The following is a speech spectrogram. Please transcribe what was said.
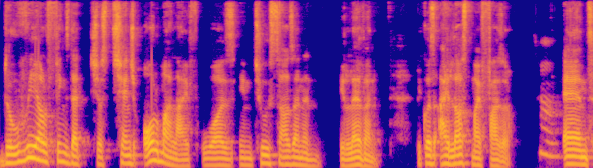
The real things that just changed all my life was in 2000 11 because I lost my father. Oh. And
